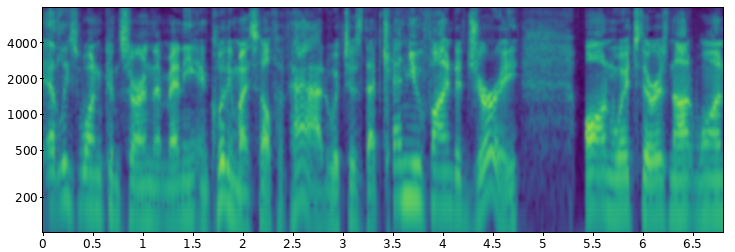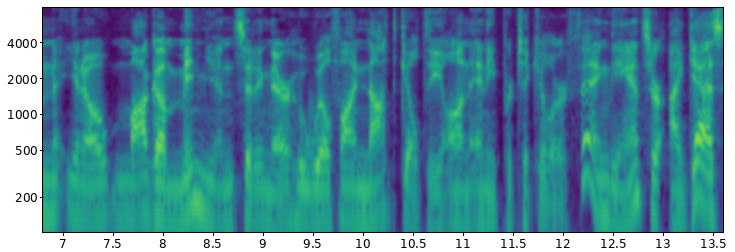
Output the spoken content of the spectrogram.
at least one concern that many, including myself, have had, which is that can you find a jury on which there is not one, you know, MAGA minion sitting there who will find not guilty on any particular thing? The answer, I guess,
